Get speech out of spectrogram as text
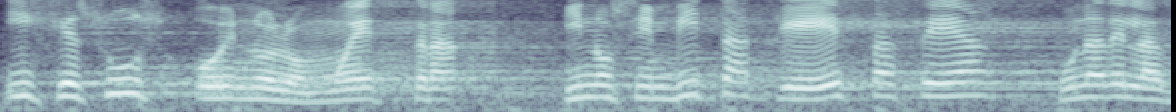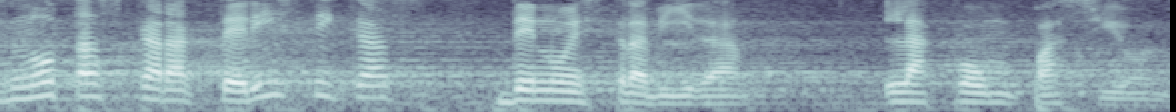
Y Jesús hoy nos lo muestra y nos invita a que esta sea una de las notas características de nuestra vida, la compasión.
